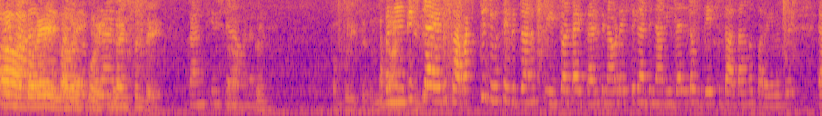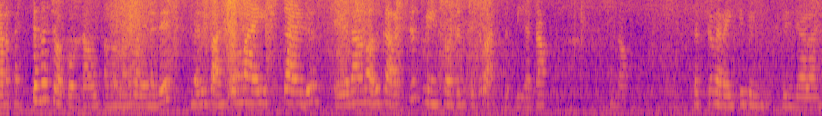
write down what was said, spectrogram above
ആ, കൊറേ ഉണ്ടല്ലേ? അപ്പൊ നിങ്ങൾക്ക് ഇഷ്ടമായത് കറക്റ്റ് ചൂസ് ചെയ്തിട്ടാണ് സ്ക്രീൻഷോട്ട് അയക്കാൻ. പിന്നെ അവിടെ എത്തി കണ്ടിട്ട് ഞാൻ ഇതെല്ലാം ഉദ്ദേശിച്ചത് അതാണ് പറയുന്നത്. കാരണം പെട്ടെന്ന് സ്റ്റോക്ക് ഔട്ട് ആവും. അതുകൊണ്ടാണ് പറയുന്നത്. നിങ്ങൾക്ക് കൺഫേം ആയി ഇഷ്ടമായത് ഏതാണോ അത് കറക്റ്റ് സ്ക്രീൻഷോട്ട് എടുത്തിട്ട് വാട്സപ്പ് ചെയ്യാം കേട്ടോ. കണ്ടോ ഇതൊക്കെ വെറൈറ്റി പ്രിന്റ് പ്രിന്റുകളാണ്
